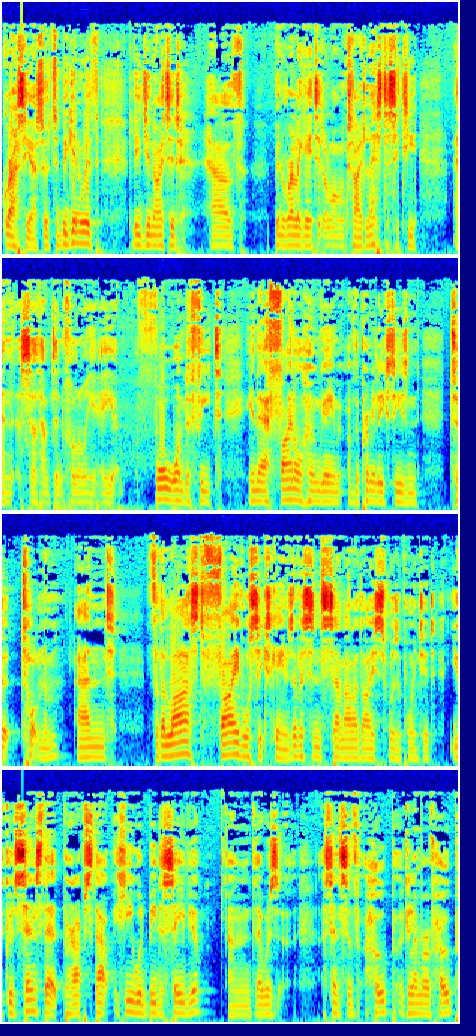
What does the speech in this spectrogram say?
Gracia. So to begin with, Leeds United have been relegated alongside Leicester City and Southampton following a 4 1 defeat in their final home game of the Premier League season to Tottenham. And for the last five or six games, ever since Sam Allardyce was appointed, you could sense that perhaps that he would be the saviour, and there was a sense of hope, a glimmer of hope,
